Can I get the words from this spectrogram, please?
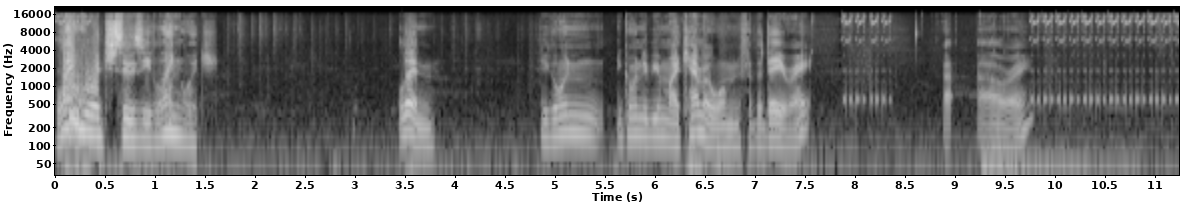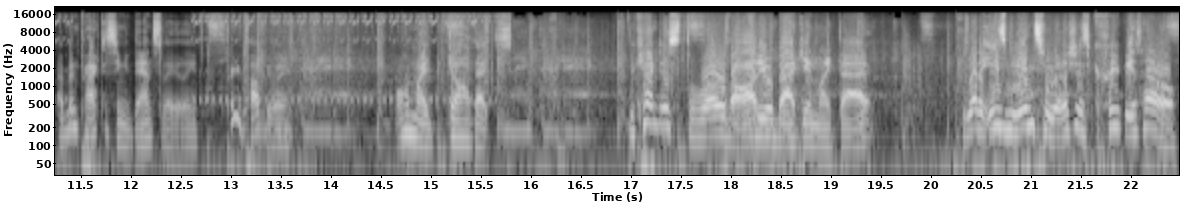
Language, Susie, language! Lynne, you're going you're going to be my camera woman for the day, right? Uh, all right. I've been practicing a dance lately. It's pretty popular. Oh my god, that's... You can't just throw the audio back in like that. You gotta ease me into it. That's just creepy as hell.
